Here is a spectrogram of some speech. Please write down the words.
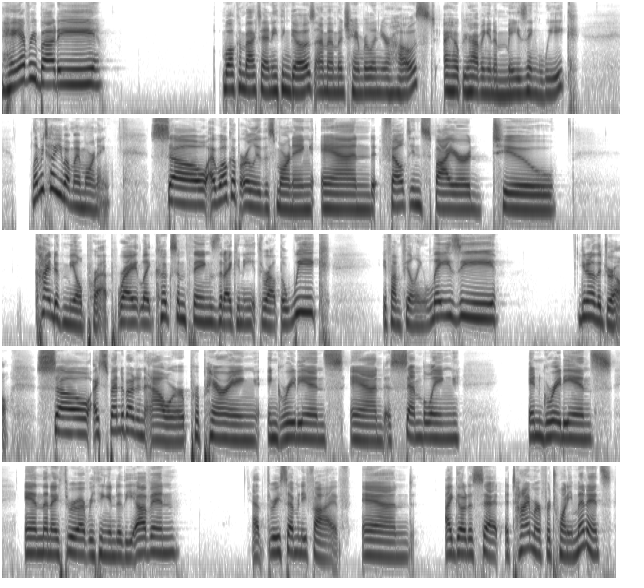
Hey, everybody. Welcome back to Anything Goes. I'm Emma Chamberlain, your host. I hope you're having an amazing week. Let me tell you about my morning. So, I woke up early this morning and felt inspired to kind of meal prep, right? Like cook some things that I can eat throughout the week if I'm feeling lazy. You know the drill. So, I spend about an hour preparing ingredients and assembling ingredients and then I threw everything into the oven at 375 and I go to set a timer for 20 minutes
